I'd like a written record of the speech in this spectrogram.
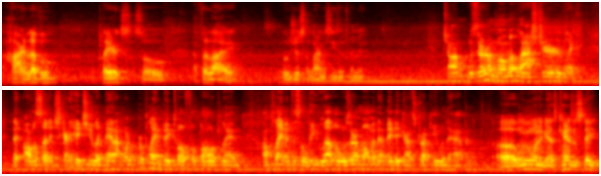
higher level players, so I feel like it was just a learning season for me. John, was there a moment last year like that all of a sudden it just kind of hit you like, man, I'm, we're, we're playing Big 12 football, we're playing, I'm playing at this elite level. Was there a moment that maybe it kind of struck you when that happened? Uh, when we went against Kansas State,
